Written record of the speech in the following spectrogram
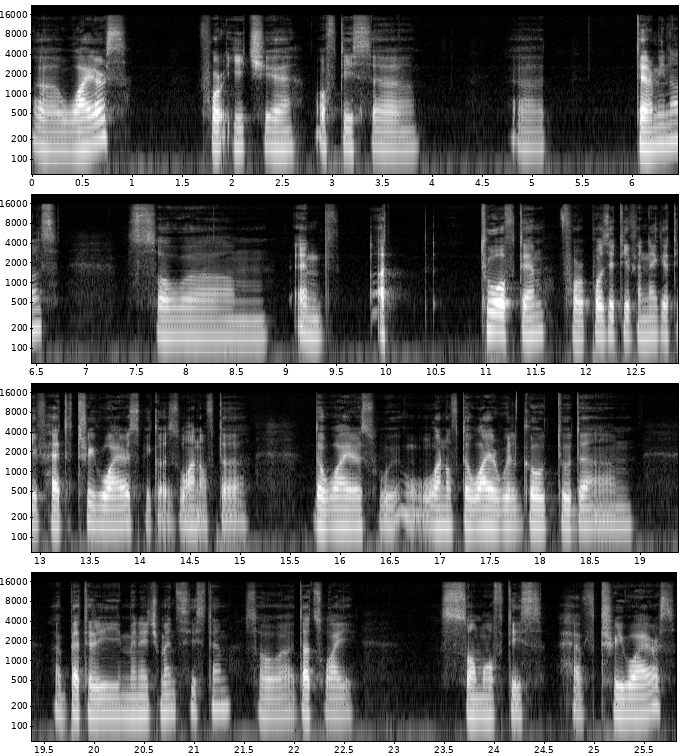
uh, wires for each uh, of these uh, uh, terminals. So um, and two of them for positive and negative had three wires because one of the the wires one of the wire will go to the um, battery management system. So uh, that's why some of these have three wires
